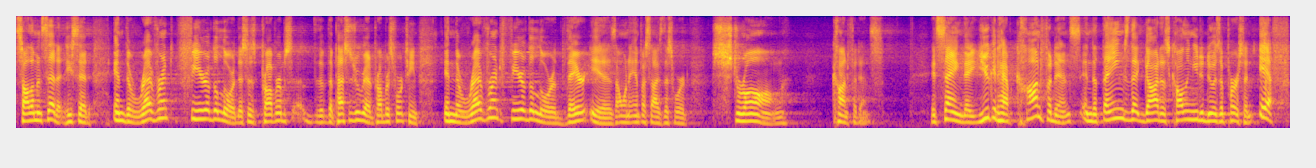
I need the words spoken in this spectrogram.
Solomon said it. He said, In the reverent fear of the Lord, this is Proverbs, the, the, passage we read, Proverbs 14. In the reverent fear of the Lord, there is, I want to emphasize this word, strong confidence. It's saying that you can have confidence in the things that God is calling you to do as a person if,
